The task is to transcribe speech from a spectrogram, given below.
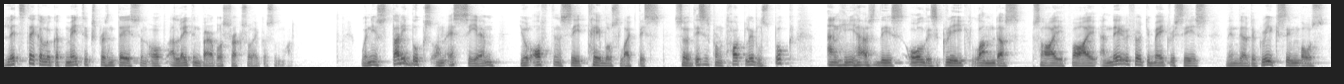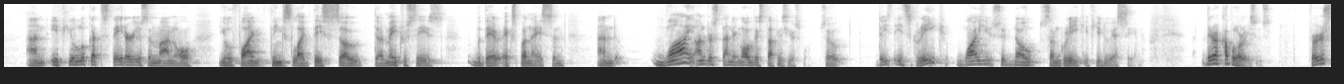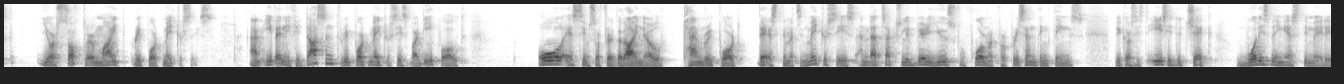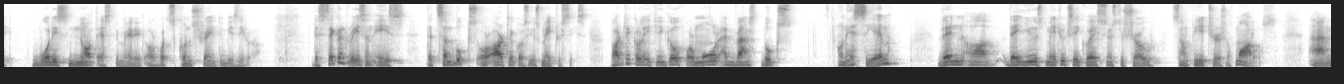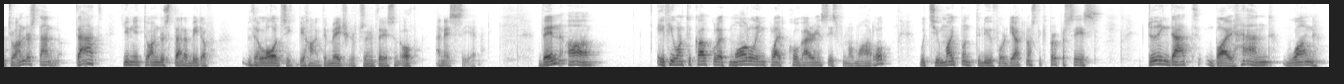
Let's take a look at matrix presentation of a latent variable structural equation model. When you study books on SEM, you'll often see tables like this. So this is from Todd Little's book, and he has these all these Greek lambdas, psi, phi, and they refer to matrices, then there are the Greek symbols. And if you look at Stata user manual, you'll find things like this. So there are matrices with their explanation and why understanding all this stuff is useful. So it's Greek. Why you should know some Greek if you do SEM? There are a couple of reasons. First, your software might report matrices. And even if it doesn't report matrices by default, all SEM software that I know can report the estimates in matrices and that's actually a very useful format for presenting things because it's easy to check what is being estimated, what is not estimated or what's constrained to be zero. The second reason is that some books or articles use matrices. Particularly if you go for more advanced books on SEM, then uh, they use matrix equations to show some features of models. And to understand that, you need to understand a bit of the logic behind the matrix representation of an SEM. Then, uh, if you want to calculate model implied covariances from a model, which you might want to do for diagnostic purposes, doing that by hand, one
